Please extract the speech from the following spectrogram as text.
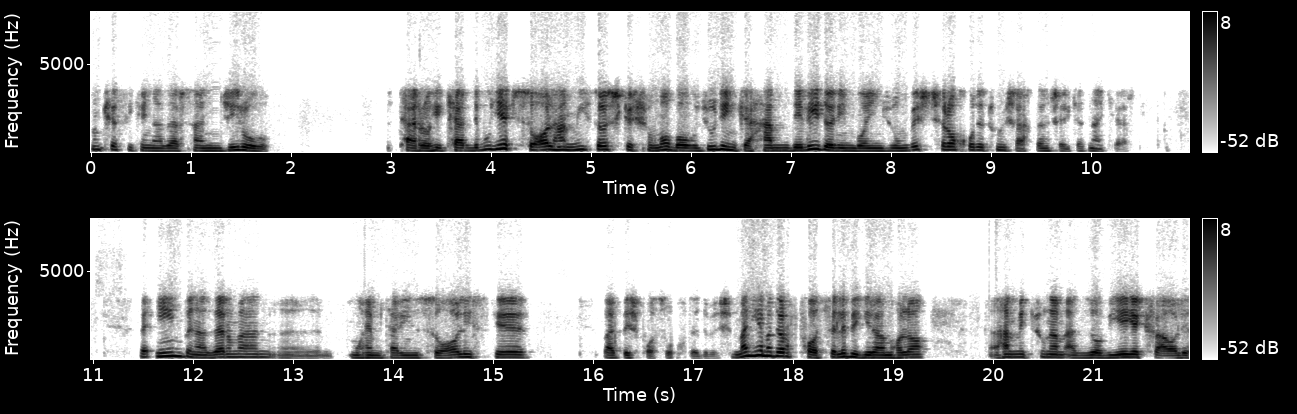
اون کسی که نظرسنجی رو طراحی کرده بود. یک سوال هم میذاشت که شما با وجود اینکه همدلی دارین با این جنبش چرا خودتون شخصا شرکت نکردید؟ و این به نظر من مهمترین سوالی است که باید بهش پاسخ داده بشه. من یه مدار فاصله بگیرم. حالا هم می‌تونم از زاویه یک فعال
